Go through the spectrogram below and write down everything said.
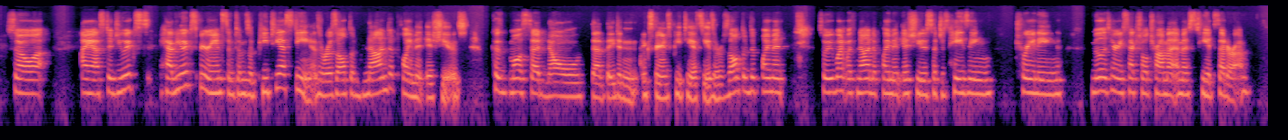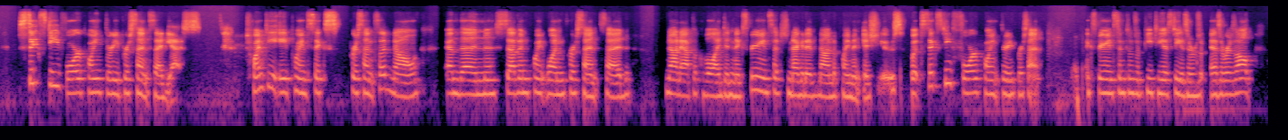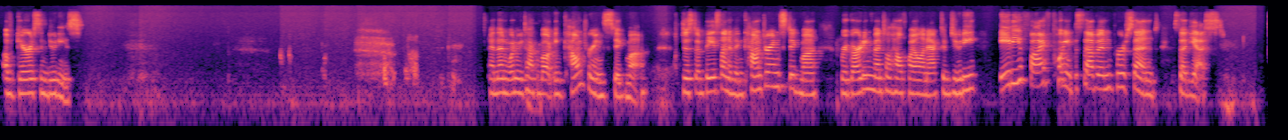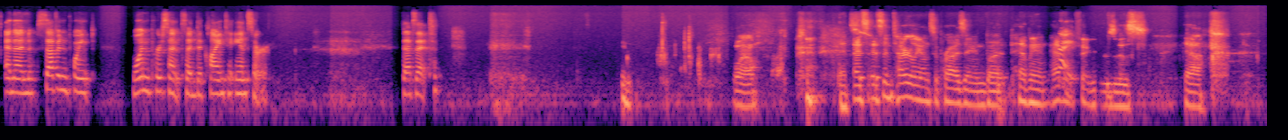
So I asked, did you ex- have you experienced symptoms of PTSD as a result of non-deployment issues? Because most said no, that they didn't experience PTSD as a result of deployment. So we went with non-deployment issues such as hazing, training, military sexual trauma, MST, etc. 64.3% said yes. 28.6% said no, and then 7.1% said not applicable. I didn't experience such negative non deployment issues, but 64.3% experienced symptoms of PTSD as a, as a result of garrison duties. And then when we talk about encountering stigma, just a baseline of encountering stigma regarding mental health while on active duty, 85.7% said yes. And then 7.1% said decline to answer. That's it. Wow. That's it's, it's entirely unsurprising, but having having right. figures is yeah.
